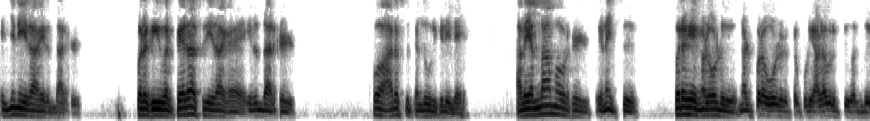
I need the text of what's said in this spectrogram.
என்ஜினியராக இருந்தார்கள். பிறகு இவர் பேராசிரியராக இருந்தார்கள். அரசு கல்லூரிகளிலே. அதையெல்லாம் அவர்கள் இணைத்து பிறகு எங்களோடு நட்புறவோடு இருக்கக்கூடிய அளவிற்கு வந்து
